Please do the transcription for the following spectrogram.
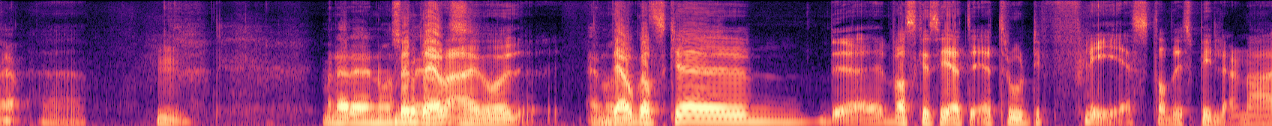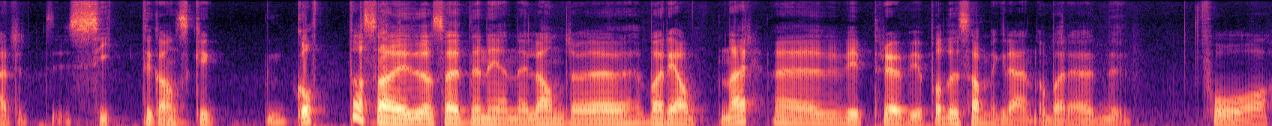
Ja. Uh, hmm. Men er det noen Men det er jo Det er jo ganske eh, Hva skal jeg si Jeg, jeg tror de fleste av de spillerne her sitter ganske godt, altså, altså den ene eller andre varianten der. Eh, Vi prøver jo på det samme greiene å bare få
